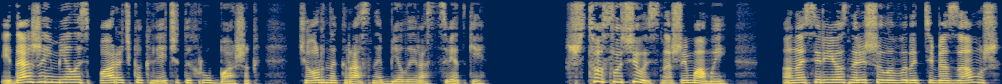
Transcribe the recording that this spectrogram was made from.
И даже имелась парочка клетчатых рубашек черно-красно-белой расцветки. «Что случилось с нашей мамой? Она серьезно решила выдать тебя замуж?»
